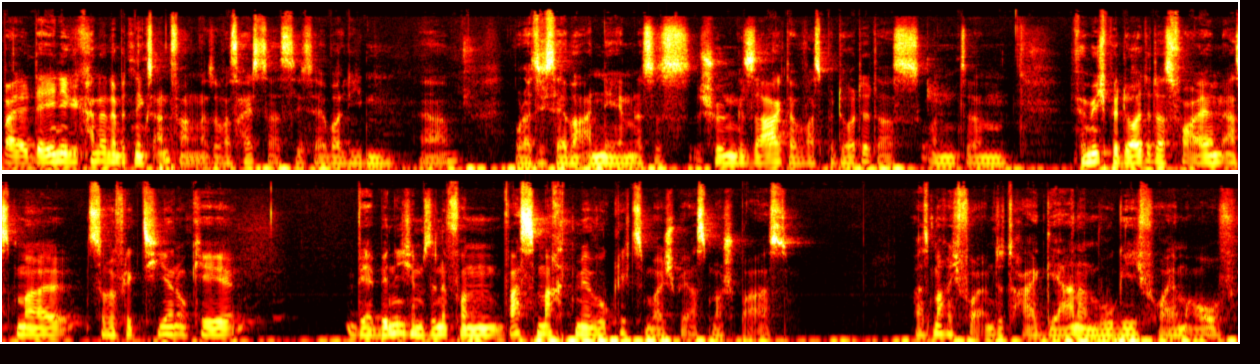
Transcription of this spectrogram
weil derjenige kann ja damit nichts anfangen. Also was heißt das, sich selber lieben? Ja? Oder sich selber annehmen? Das ist schön gesagt, aber was bedeutet das? Und ähm, für mich bedeutet das vor allem erstmal zu reflektieren, okay, wer bin ich im Sinne von, was macht mir wirklich zum Beispiel erstmal Spaß? Was mache ich vor allem total gerne und wo gehe ich vor allem auf?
